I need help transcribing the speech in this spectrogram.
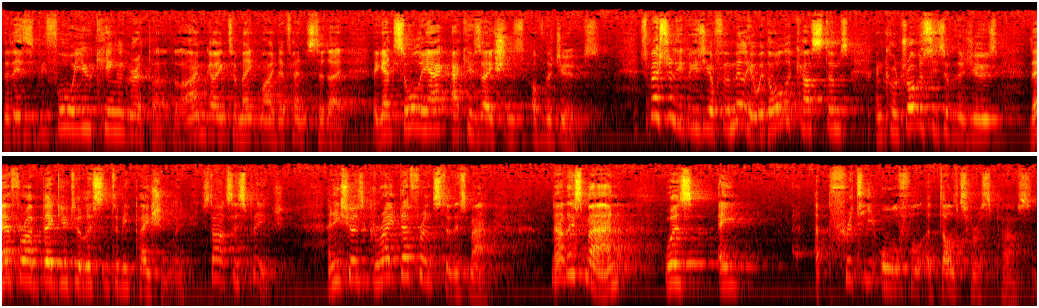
that it is before you, King Agrippa, that I'm going to make my defense today against all the accusations of the Jews. especially because you're familiar with all the customs and controversies of the Jews. Therefore, I beg you to listen to me patiently. Starts his speech. And he shows great deference to this man. Now, this man was a, a pretty awful, adulterous person.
